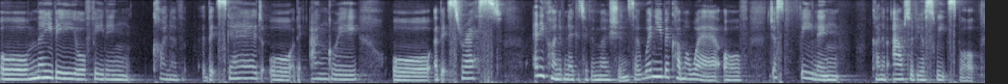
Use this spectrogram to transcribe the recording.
or maybe you're feeling kind of a bit scared, or a bit angry, or a bit stressed, any kind of negative emotion. So when you become aware of just feeling kind of out of your sweet spot,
